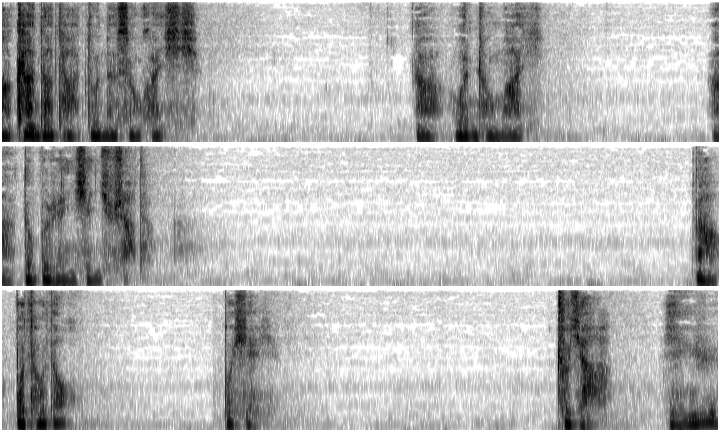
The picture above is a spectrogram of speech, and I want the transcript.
啊！看到他都能生欢喜啊！蚊虫蚂蚁啊，都不忍心去杀他。啊！不偷盗，不邪淫，出家，淫欲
